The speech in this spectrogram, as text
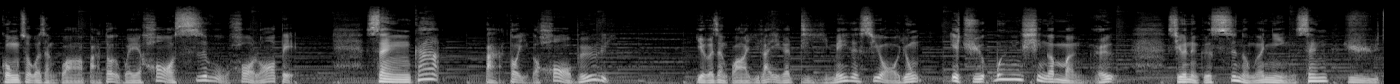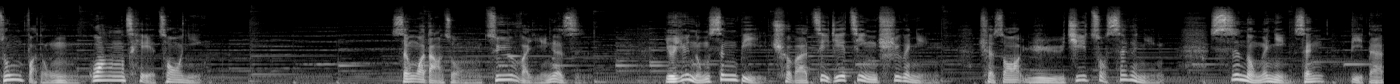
工作的辰光碰到一位好师傅、好老板，成家碰到一个好伴侣，有个辰光伊拉一个甜美的笑容，一句温馨的问候，就能够使侬的人生与众不同、光彩照人。生活当中最不幸的是，由于侬身边缺乏积极进取的人，缺少有机作色的人，使侬的人生。变得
